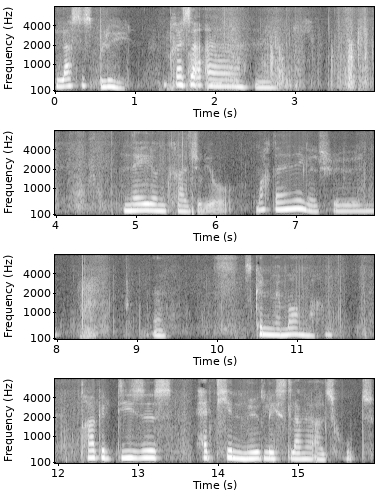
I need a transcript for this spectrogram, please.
Lass es blühen. Presse. Äh. Nee. Nail und Krallstudio. Mach deine Nägel schön. Ja. Das können wir morgen machen. Trage dieses Hättchen möglichst lange als Hut.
